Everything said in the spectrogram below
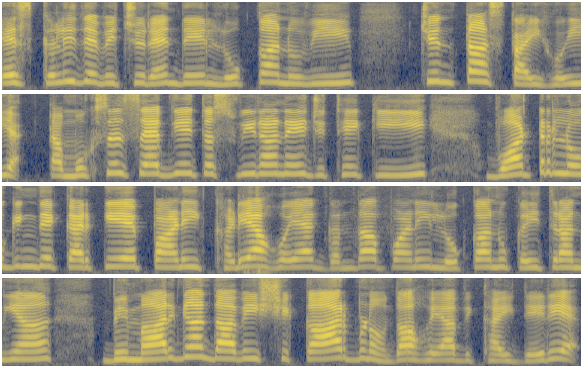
ਇਸ ਗਲੀ ਦੇ ਵਿੱਚ ਰਹਿੰਦੇ ਲੋਕਾਂ ਨੂੰ ਵੀ ਚਿੰਤਾ ਸਤਾਈ ਹੋਈ ਹੈ। ਤਾਂ ਮੁਕਤਸਰ ਸਾਹਿਬ ਦੀਆਂ ਤਸਵੀਰਾਂ ਨੇ ਜਿੱਥੇ ਕਿ ਵਾਟਰ ਲੋਗਿੰਗ ਦੇ ਕਰਕੇ ਪਾਣੀ ਖੜਿਆ ਹੋਇਆ ਗੰਦਾ ਪਾਣੀ ਲੋਕਾਂ ਨੂੰ ਕਈ ਤਰ੍ਹਾਂ ਦੀਆਂ ਬਿਮਾਰੀਆਂ ਦਾ ਵੀ ਸ਼ਿਕਾਰ ਬਣਾਉਂਦਾ ਹੋਇਆ ਵਿਖਾਈ ਦੇ ਰਿਹਾ ਹੈ।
